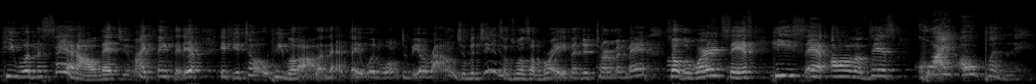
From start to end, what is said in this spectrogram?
he wouldn't have said all that. You might think that if, if you told people all of that, they wouldn't want to be around you. But Jesus was a brave and determined man. So the word says he said all of this quite openly.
